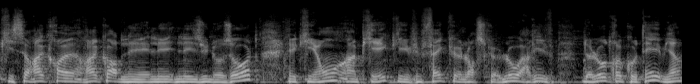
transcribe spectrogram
qui se raccordent les, les, les unes aux autres et qui ont un pied qui fait que lorsque l'eau arrive de l'autre côté, eh bien,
